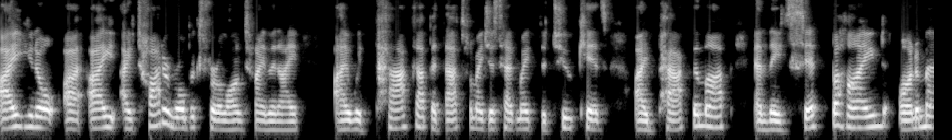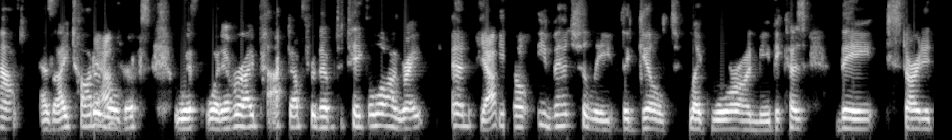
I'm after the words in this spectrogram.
I, you know, I, I, I taught aerobics for a long time and I, I would pack up at that time. I just had my the two kids. I'd pack them up, and they'd sit behind on a mat as I taught yep. aerobics with whatever I packed up for them to take along. Right, and yeah. you know, eventually the guilt like wore on me because they started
